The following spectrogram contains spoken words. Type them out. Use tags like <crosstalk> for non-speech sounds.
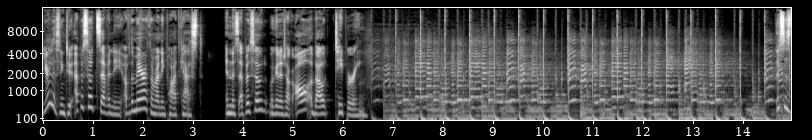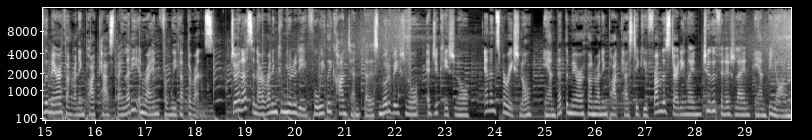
You're listening to episode 70 of the Marathon Running Podcast. In this episode, we're going to talk all about tapering. This is the Marathon Running Podcast by Letty and Ryan from We Got the Runs. Join us in our running community for weekly content that is motivational, educational, and inspirational, and let the Marathon Running Podcast take you from the starting line to the finish line and beyond.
